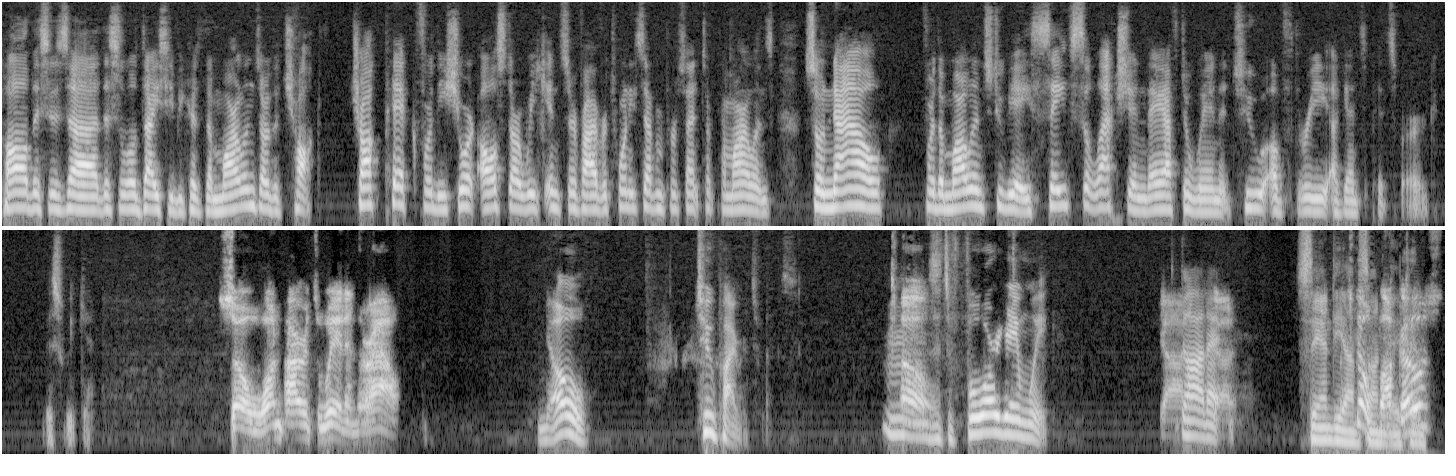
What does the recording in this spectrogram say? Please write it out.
Paul this is uh this is a little dicey because the marlins are the chalk chalk pick for the short all-star week in survivor. 27% took the marlins. So now for the marlins to be a safe selection they have to win two of three against pittsburgh this weekend. So one Pirates win and they're out. No two pirates wins mm. Oh, it's a four game week got, Got it. it. Got it. Sandy on Go Sunday. too. Buckos.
